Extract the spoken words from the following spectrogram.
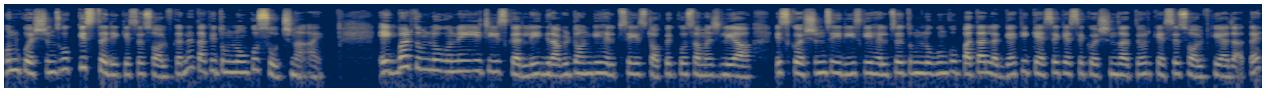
उन क्वेश्चन को किस तरीके से सॉल्व करना है ताकि तुम लोगों को सोचना आए। एक बार तुम लोगों ने ये चीज़ कर ली ग्राविटॉन की हेल्प से इस टॉपिक को समझ लिया, इस क्वेश्चन सीरीज़ की हेल्प से तुम लोगों को पता लग गया कि कैसे कैसे क्वेश्चन आते हैं और कैसे सॉल्व किया जाता है,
